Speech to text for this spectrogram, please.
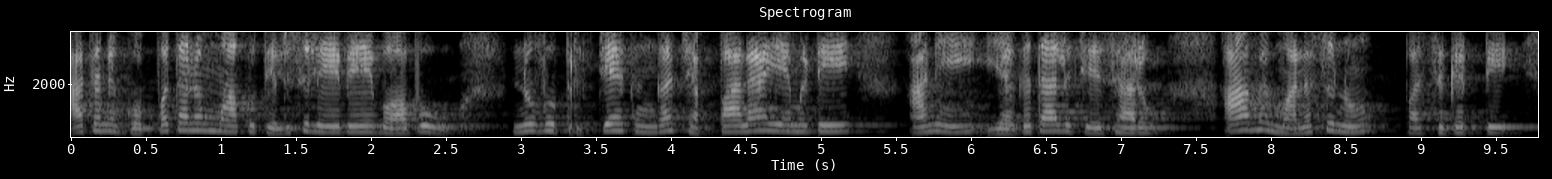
అతని గొప్పతనం మాకు తెలుసులేవే బాబు నువ్వు ప్రత్యేకంగా చెప్పాలా ఏమిటి? అని ఎగతాళి చేశారు. ఆమె మనసును పసిగట్టి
